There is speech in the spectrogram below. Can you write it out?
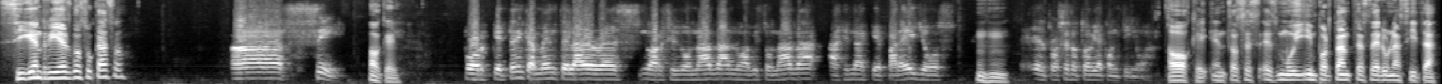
¿sigue en riesgo su caso? Ah, sí, Ok. porque técnicamente el IRS no ha recibido nada, no ha visto nada, así que para ellos el proceso todavía continúa. Ok, entonces es muy importante hacer una cita.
